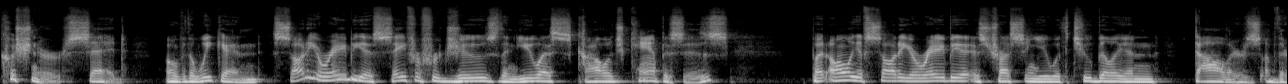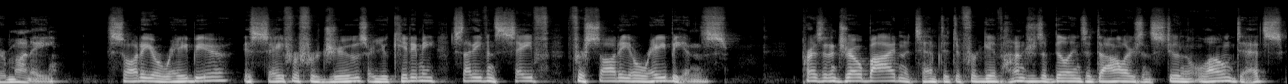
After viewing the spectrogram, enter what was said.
Kushner said over the weekend Saudi Arabia is safer for Jews than U.S. college campuses but only if Saudi Arabia is trusting you with $2 billion of their money. Saudi Arabia is safer for Jews? Are you kidding me? It's not even safe for Saudi Arabians. President Joe Biden attempted to forgive hundreds of billions of dollars in student loan debts,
